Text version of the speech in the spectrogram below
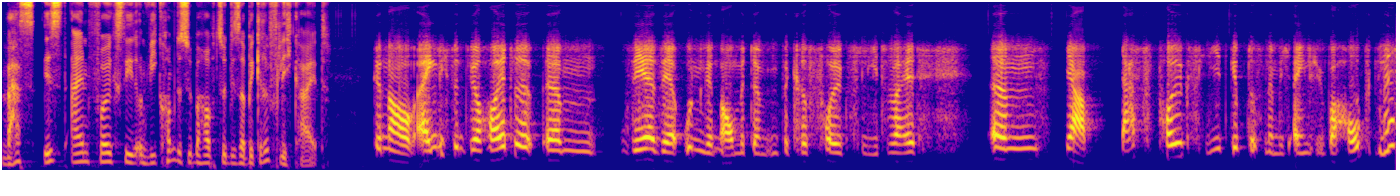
was ist ein Volkslied und wie kommt es überhaupt zu dieser Begrifflichkeit? Genau, eigentlich sind wir heute ähm, sehr, sehr ungenau mit dem Begriff Volkslied, weil ähm, ja, das Volkslied gibt es nämlich eigentlich überhaupt nicht.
